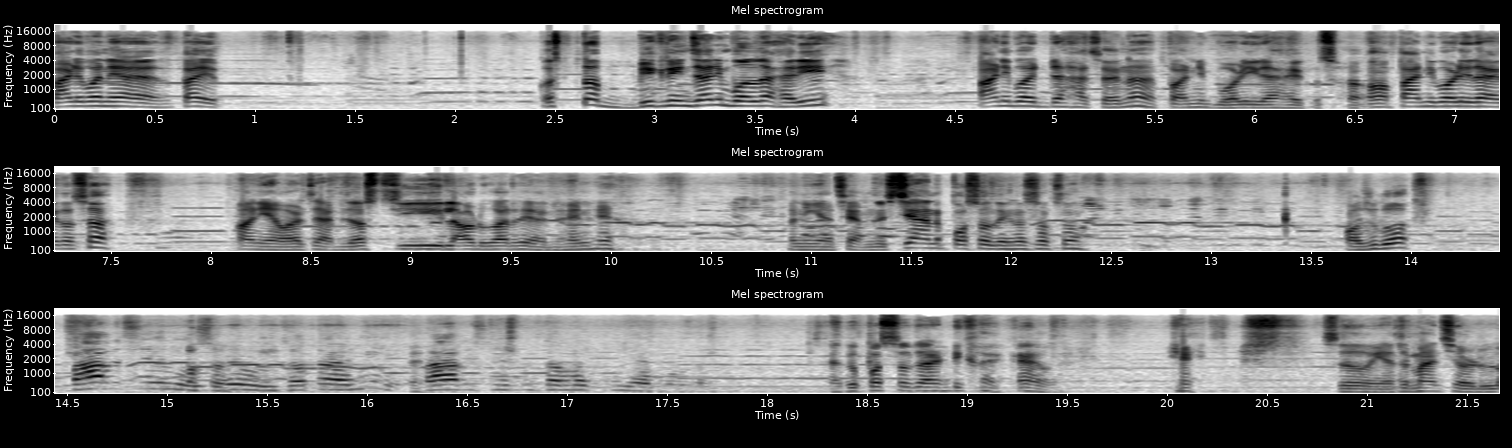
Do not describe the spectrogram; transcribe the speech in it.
पानी पनि पाइप कस्तो बिग्रिन्छ नि बोल्दाखेरि। पानी बढिरहेको छ होइन पानी बढिरहेको छ। अँ पानी बढिरहेको छ। अनि यहाँबाट चाहिँ हामी जस्ती लाउड गर्दै होइन होइन। अनि यहाँ चाहिँ हामीले सानो पसल देख्न सक्छौँ। हजुरको यहाँको पसलको आन्टी खै कहाँ हो? सो यहाँ चाहिँ मान्छेहरू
